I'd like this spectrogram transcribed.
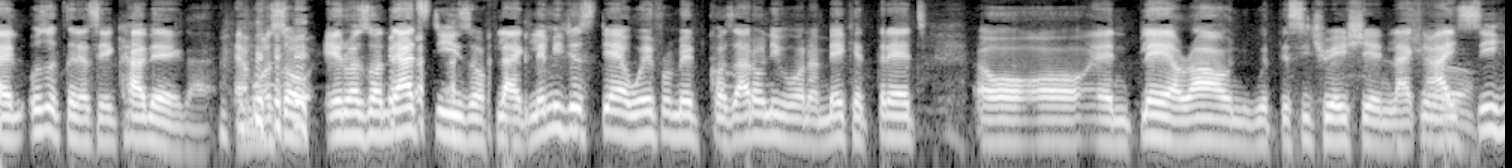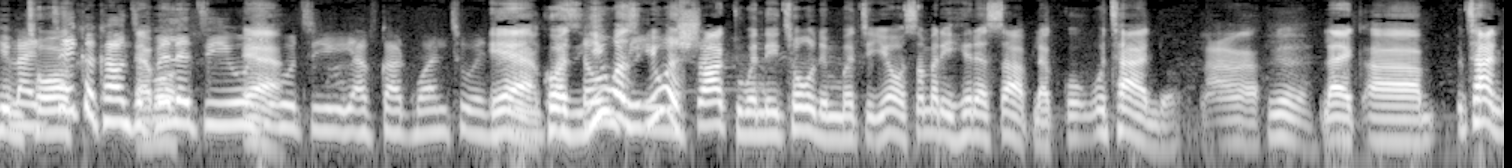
and uzogcina seyiqhabeka so it was on that steez of like let me just stay away from it because i don't even want to make a threat or, or and play around with the situation like i see him like talk take accountability. yeah. Yeah. I've got one, two, and yeah because he was be- he was shocked when they told him but yo somebody hit us up like utando uh, Yeah. like um utando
